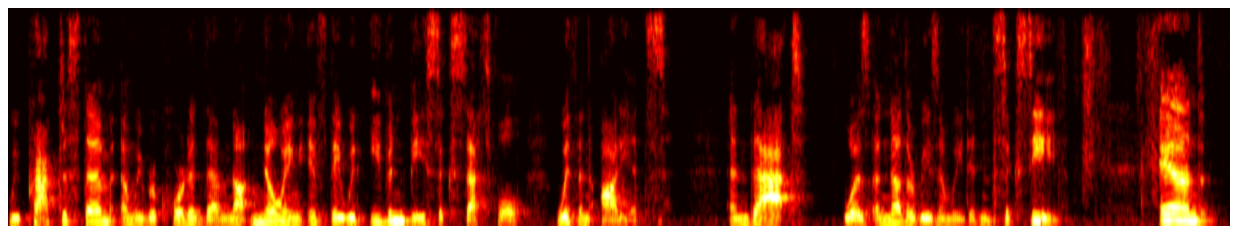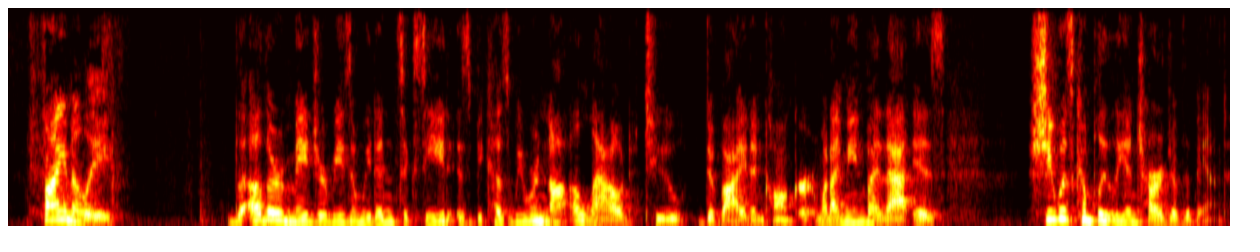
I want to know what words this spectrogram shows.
we practiced them and we recorded them, not knowing if they would even be successful with an audience. And that was another reason we didn't succeed. And finally, the other major reason we didn't succeed is because we were not allowed to divide and conquer. What I mean by that is she was completely in charge of the band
